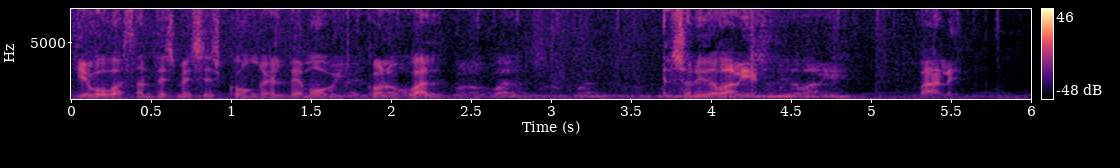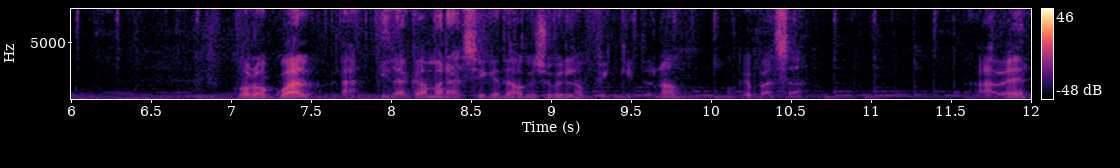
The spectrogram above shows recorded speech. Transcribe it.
llevo bastantes meses con el de móvil, con lo cual el sonido va bien. Vale. Con lo cual, ah, y la cámara sí que tengo que subirla un fisquito, ¿no? ¿O qué pasa? A ver.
